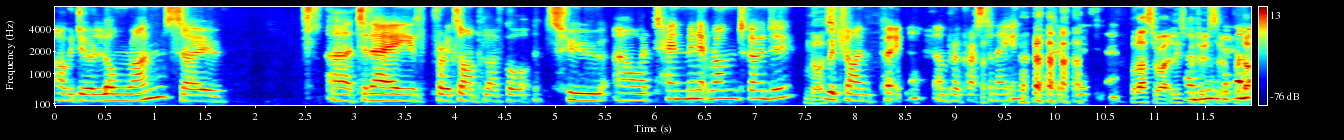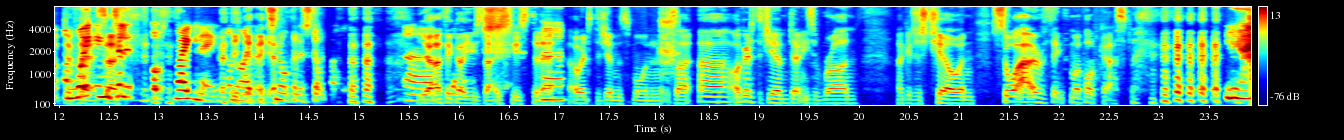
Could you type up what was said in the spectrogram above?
I would do a long run. So uh, today, for example, I've got a two hour, 10 minute run to go and do, Nice. which I'm putting off. I'm procrastinating. like I did yesterday. Well, that's all right. At least we're I'm, doing something I'm- productive I'm here, waiting so- until it stops raining. I'm like, Yeah, it's yeah. not going to stop raining. yeah, Uh, I think but- I used that excuse today. uh, I went to the gym this morning. and It was like, uh, I'll go to the gym. Don't need to run. I could just chill and sort out everything for my podcast. Yeah.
